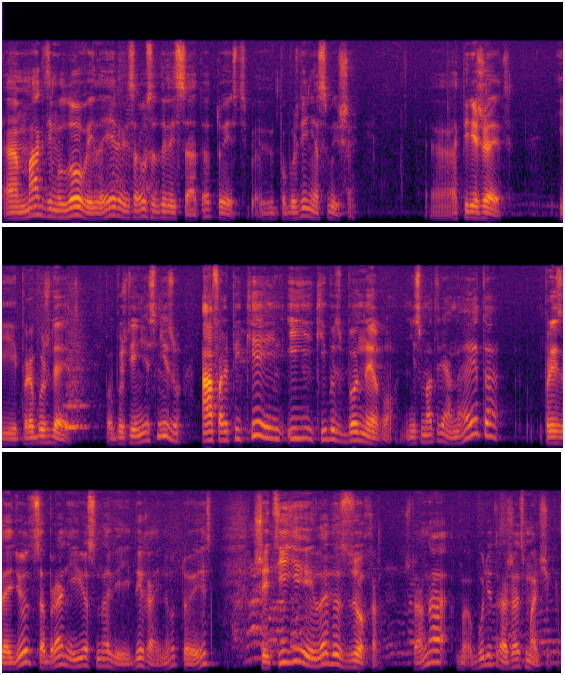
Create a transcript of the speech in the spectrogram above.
э, Магдим Ловы и Саруса Делисата, то есть э, побуждение свыше, э, опережает и пробуждает побуждение снизу, а фальпикейн и кибус бонеро. Несмотря на это, произойдет собрание ее сыновей, дыгайну, то есть шетие и леда зохар, что она будет рожать мальчика.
